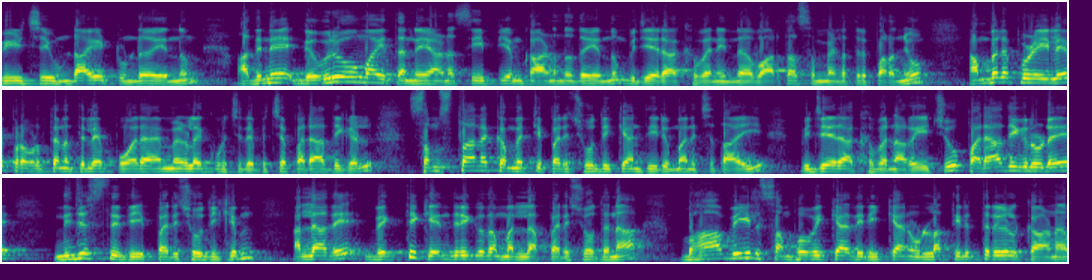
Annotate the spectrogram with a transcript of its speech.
വീഴ്ച ഉണ്ടായിട്ടുണ്ട് എന്നും അതിനെ ഗൗരവമായി തന്നെയാണ് സി പി എം കാണുന്നത് എന്നും വിജയരാഘവൻ ഇന്ന് വാർത്താ സമ്മേളനത്തിൽ പറഞ്ഞു. അമ്പലപ്പുഴയിലെ പ്രവർത്തനത്തിലെ പോരായ്മകളെക്കുറിച്ച് ലഭിച്ച പരാതികൾ സംസ്ഥാന കമ്മിറ്റി പരിശോധിക്കാൻ തീരുമാനിച്ചതായി വിജയരാഘവൻ അറിയിച്ചു. പരാതികളുടെ നിജസ്ഥിതി പരിശോധിക്കും. അല്ലാതെ വ്യക്തി കേന്ദ്രീകൃതമല്ല പരിശോധന. ഭാവിയിൽ സംഭവിക്കാതിരിക്കാനുള്ള തിരുത്തലുകൾക്കാണ്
